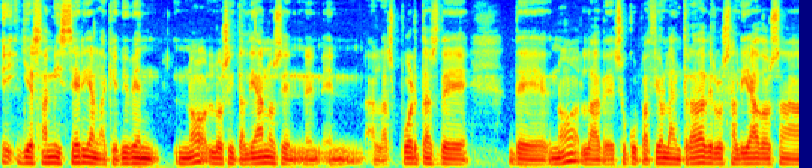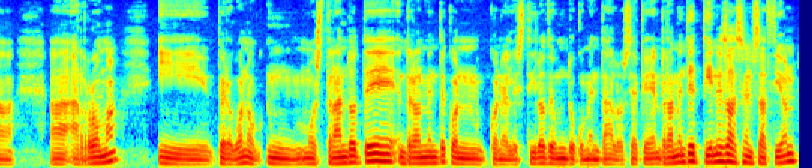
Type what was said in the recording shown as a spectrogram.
y esa miseria en la que viven ¿no? los italianos en, en, en a las puertas de, de ¿no? La desocupación, la entrada de los aliados a, Roma, y, pero bueno, mm, mostrándote realmente con, con, el estilo de un documental. O sea que realmente tienes la sensación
